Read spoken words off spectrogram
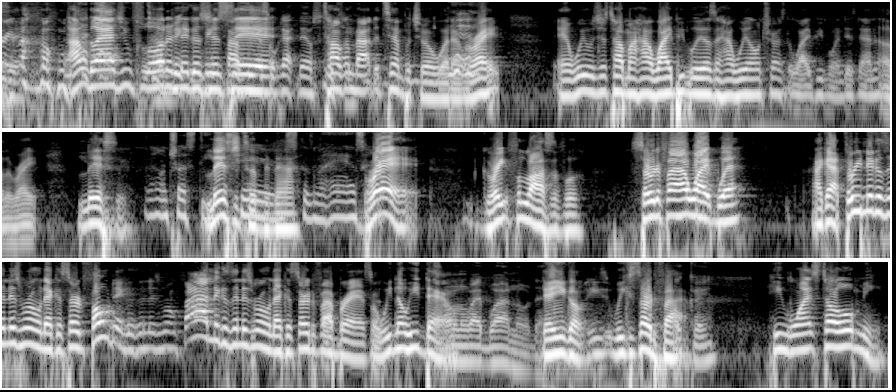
Listen, creep. I'm glad you Florida Big- niggas big just top ass so said goddamn talking about the temperature or whatever, right? And we was just talking about how white people is and how we don't trust the white people and this, that, and the other, right? Listen, I don't trust these Listen to me now. because my ass. Brad, great philosopher, certified white boy. I got three niggas in this room that can certify four niggas in this room, five niggas in this room that can certify Brad. So we know he The only down. white boy I know that. There you go. He's, we can certify. Okay. He once told me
